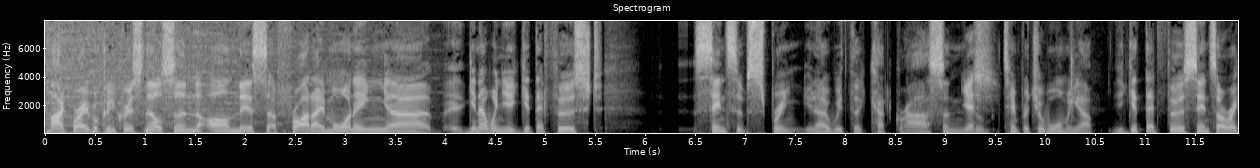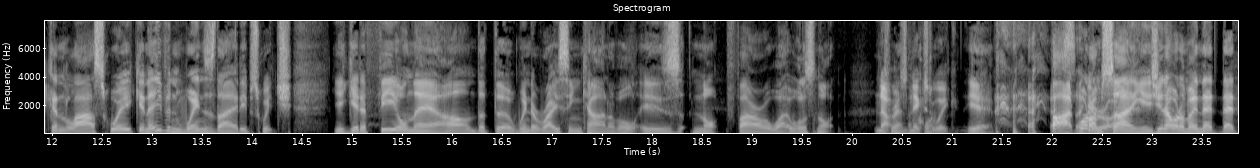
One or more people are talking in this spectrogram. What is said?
Mark Braybrook and Chris Nelson on this Friday morning. Uh, you know, when you get that first sense of spring, you know, with the cut grass and Yes. the temperature warming up, you get that first sense, I reckon, last week and even Wednesday at Ipswich. You get a feel now that the Winter Racing Carnival is not far away. Well, it's not. No, it's next corner. week. Yeah. But So what I'm right. saying is, you know what I mean? That that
